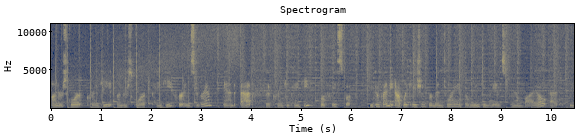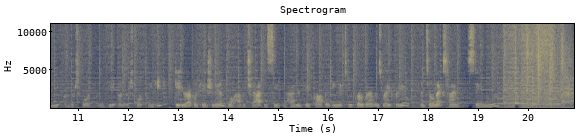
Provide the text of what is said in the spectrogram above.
underscore cranky underscore panky for Instagram and at the cranky panky for Facebook. You can find the application for mentoring at the link in my Instagram bio at the underscore cranky underscore panky. Get your application in, we'll have a chat and see if the Have Your Cake Pop and Eat It Too program is right for you. Until next time, stay in the loop.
